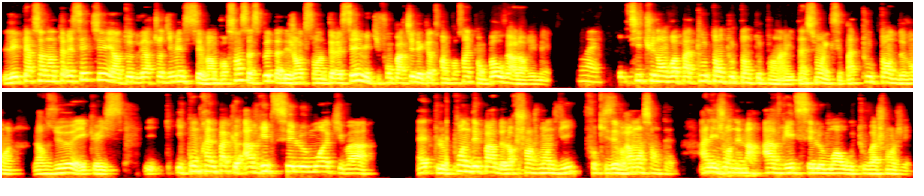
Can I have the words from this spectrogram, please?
les personnes intéressées, tu sais, un taux d'ouverture d'email, si c'est 20%, ça se peut, tu as des gens qui sont intéressés, mais qui font partie des 80% qui n'ont pas ouvert leur email. Si tu n'envoies pas tout le temps, tout le temps, tout le temps l'invitation et que c'est pas tout le temps devant leurs yeux et qu'ils ils, comprennent pas que avril, c'est le mois qui va être le point de départ de leur changement de vie, faut qu'ils aient vraiment ça en tête. Allez, j'en ai marre. Avril, c'est le mois où tout va changer.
